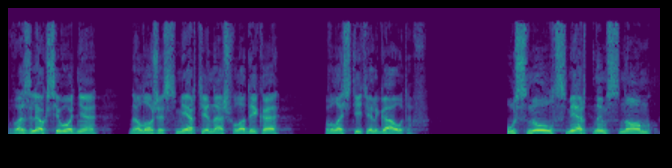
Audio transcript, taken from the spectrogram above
Возлег сегодня на ложе смерти наш владыка, властитель Гаутов. Уснул смертным сном,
